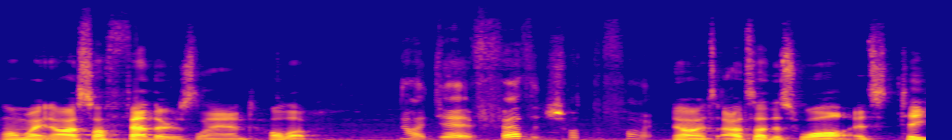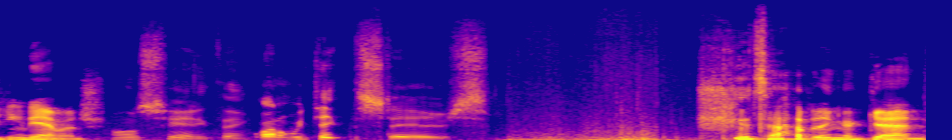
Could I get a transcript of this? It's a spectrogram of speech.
Oh wait, no, I saw feathers land. Hold up. Oh yeah, feathers. What the fuck? No, it's outside this wall. It's taking damage. I don't see anything. Why don't we take the stairs? it's happening again.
